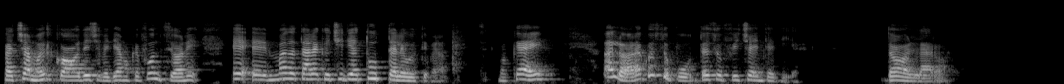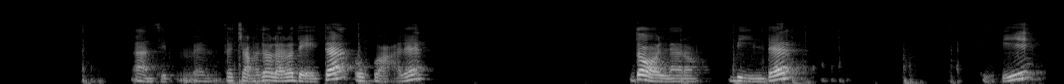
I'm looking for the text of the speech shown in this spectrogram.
facciamo il codice, vediamo che funzioni, e, e, in modo tale che ci dia tutte le ultime notizie. Ok? Allora, a questo punto è sufficiente dire dollaro, anzi, eh, facciamo dollaro data uguale dollaro builder db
